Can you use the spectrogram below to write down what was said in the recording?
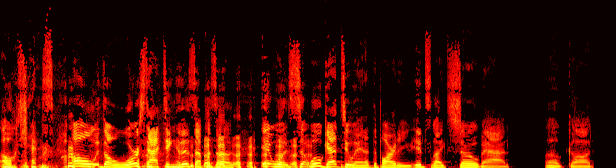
Oh yes. Oh, the worst acting in this episode. It was. So, we'll get to it at the party. It's like so bad. Oh God.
